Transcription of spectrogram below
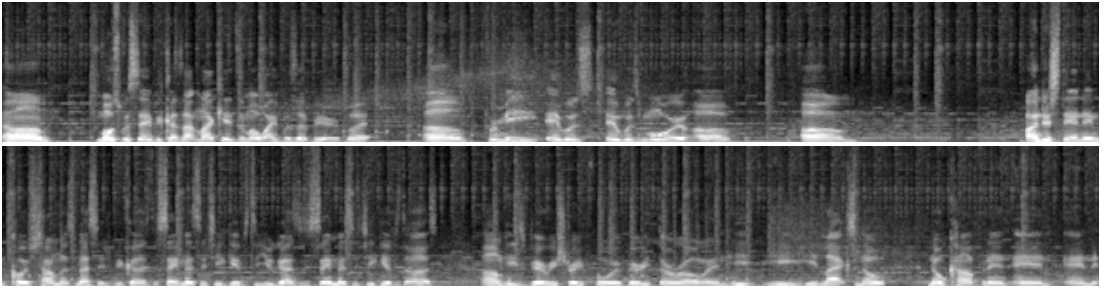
um, most would say because I, my kids and my wife was up here, but um, for me, it was it was more of um, understanding Coach Tomlin's message because the same message he gives to you guys is the same message he gives to us. Um, he's very straightforward, very thorough, and he he he lacks no no confidence in in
